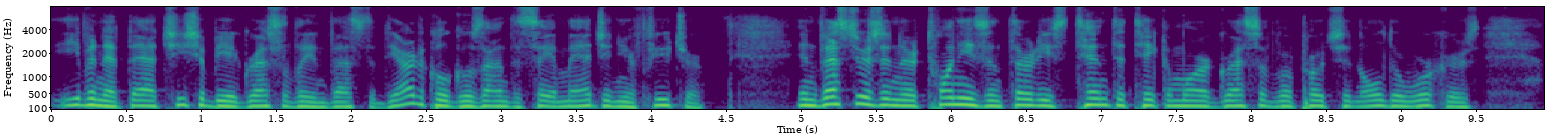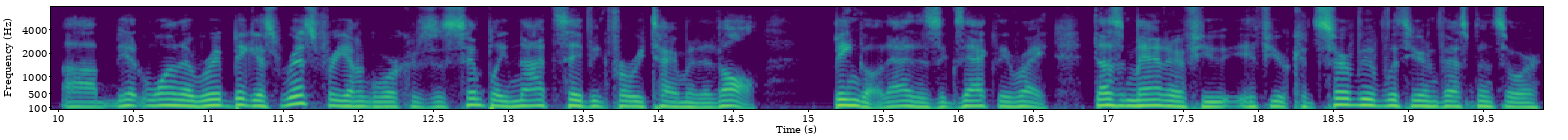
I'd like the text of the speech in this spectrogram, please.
even at that, she should be aggressively invested. The article goes on to say, imagine your future. Investors in their 20s and 30s tend to take a more aggressive approach than older workers. Um, yet one of the biggest risks for young workers is simply not saving for retirement at all. Bingo, that is exactly right. Doesn't matter if you if you're conservative with your investments or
